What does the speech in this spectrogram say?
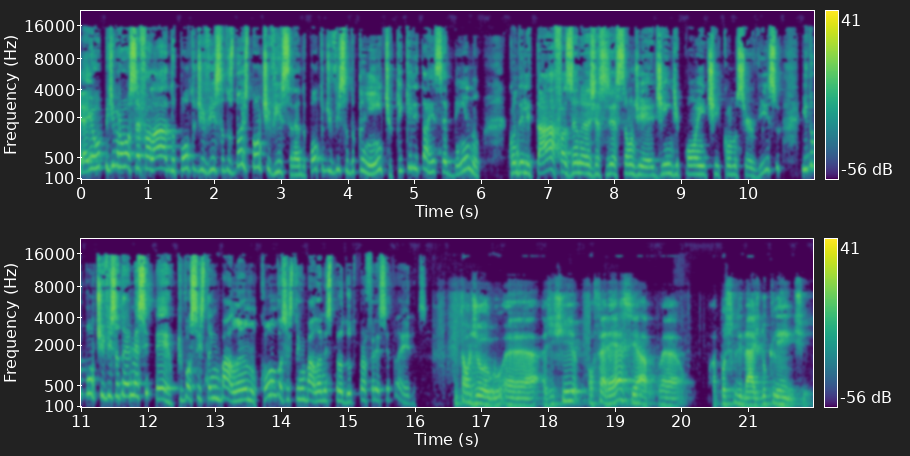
E aí eu vou pedir para você falar do ponto de vista, dos dois pontos de vista, né? Do ponto de vista do cliente, o que, que ele está recebendo quando ele está fazendo a gestão de, de endpoint como serviço, e do ponto de vista do MSP, o que vocês estão embalando, como vocês estão embalando esse produto para oferecer para eles. Então, Diogo, é, a gente oferece é, a, possibilidade do cliente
